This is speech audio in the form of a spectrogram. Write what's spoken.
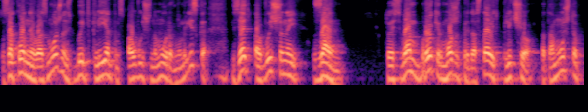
законная возможность быть клиентом с повышенным уровнем риска, взять повышенный займ. То есть вам брокер может предоставить плечо, потому что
